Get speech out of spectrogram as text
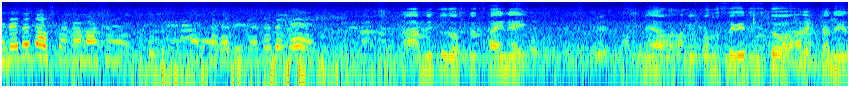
এটা তো দশ টাকা বাসে দশ টাকা দিকে এটা দেবে? না, আমি তো দশটা চাই নাই। আপনি আমি পঞ্চাশ টাকা দিচ্ছি তো আরেকটা দেন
